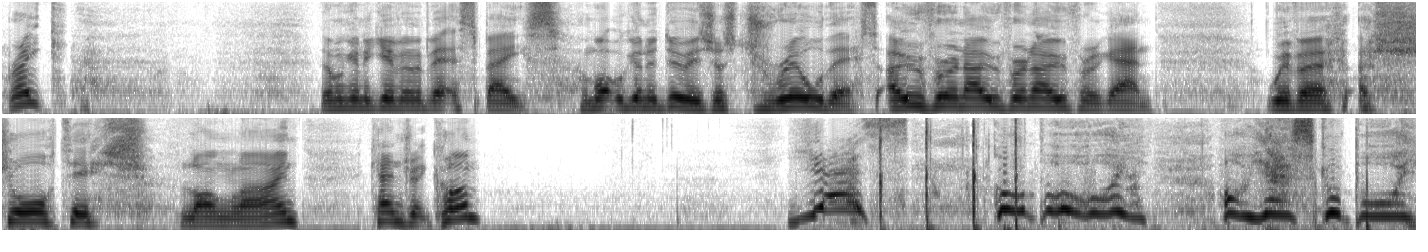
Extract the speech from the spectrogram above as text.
Break. Then we're going to give him a bit of space. And what we're going to do is just drill this over and over and over again with a, a shortish long line. Kendrick, come. Yes! Good boy! Oh, yes, good boy!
